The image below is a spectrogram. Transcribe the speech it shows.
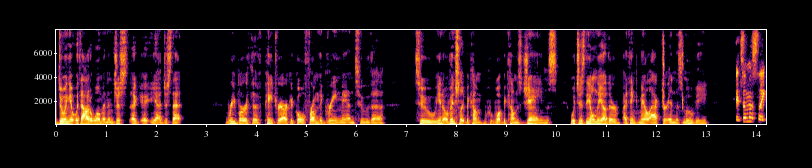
doing it without a woman and just uh, uh, yeah, just that rebirth of patriarchal from the green man to the to you know eventually it become what becomes James, which is the only other I think male actor in this movie. It's almost like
